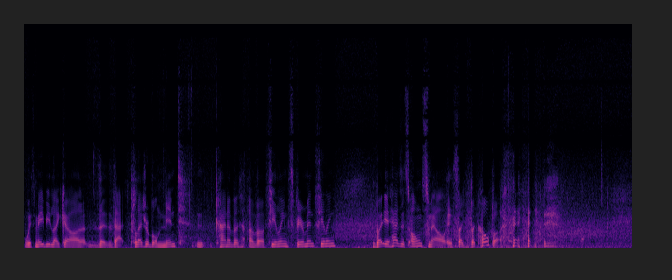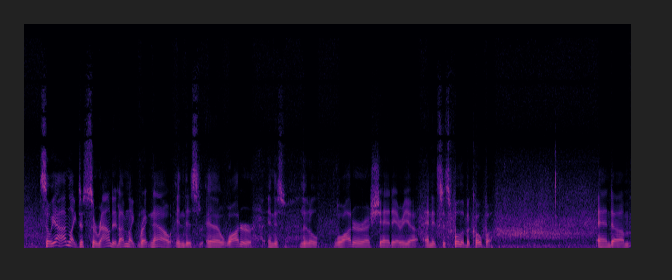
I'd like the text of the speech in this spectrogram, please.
with maybe like uh, the that pleasurable mint kind of a of a feeling, spearmint feeling, but it has its own smell. It's like bacopa. so yeah i'm like just surrounded. I'm like right now in this uh, water in this little water shed area and it's just full of bacopa. And um,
